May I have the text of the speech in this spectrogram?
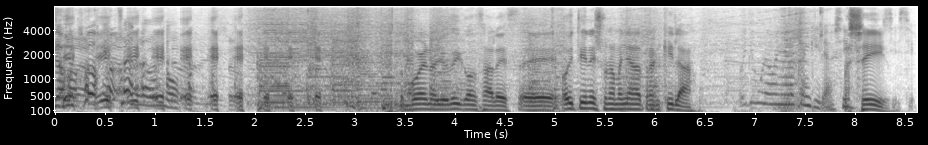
Humo. Bueno, Judith González, eh, hoy tienes una mañana tranquila. Hoy tengo una mañana tranquila, sí. Sí, sí, sí.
